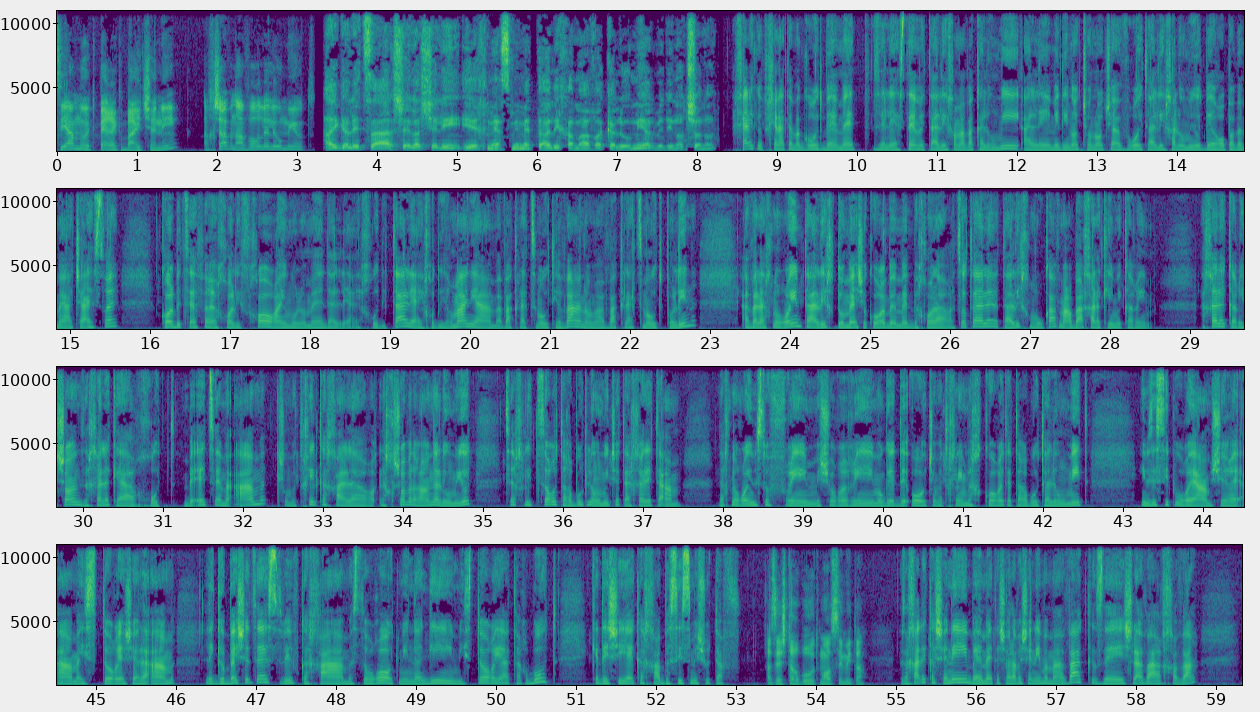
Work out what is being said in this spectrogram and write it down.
סיימנו את פרק בית שני, עכשיו נעבור ללאומיות. היי גלי צה"ל, השאלה שלי היא איך מיישמים את תהליך המאבק הלאומי על מדינות שונות. חלק מבחינת הבגרות באמת זה ליישם את תהליך המאבק הלאומי על אה, מדינות שונות שעברו את תהליך הלאומיות באירופה במאה ה-19. כל בית ספר יכול לבחור האם הוא לומד על איחוד איטליה, איחוד גרמניה, מאבק לעצמאות יוון או מאבק לעצמאות פולין. אבל אנחנו רואים תהליך דומה שקורה באמת בכל הארצות האלה, תהליך מורכב מארבעה חלקים עיקריים. החלק הראשון זה חלק ההיערכות. בעצם העם, כשהוא מתחיל ככה לחשוב על רעיון הלאומיות, צריך ליצור תרבות לאומית שתאחד את העם. אנחנו רואים סופרים, משוררים, הוגי דעות, שמתחילים לחקור את התרבות הלאומית. אם זה סיפורי עם, שירי עם, ההיסטוריה של העם, לגבש את זה סביב ככה מסורות, מנהגים, היסטוריה, תרבות, כדי שיהיה ככה בסיס משותף. אז יש תרבות, מה עושים איתה? אז החלק השני, באמת השלב השני במאבק, זה שלב ההרחבה.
